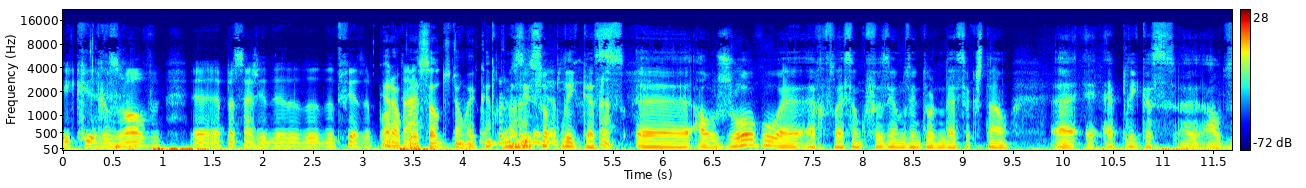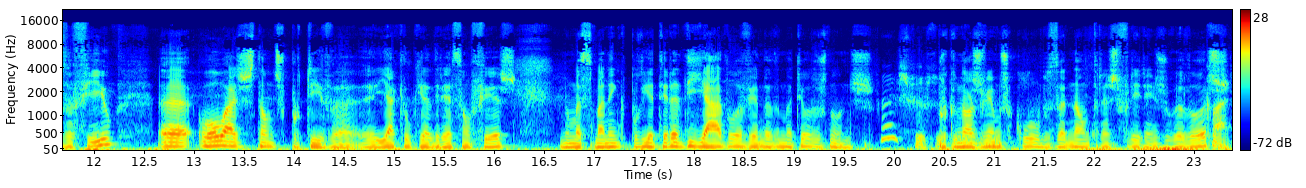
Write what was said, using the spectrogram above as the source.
e que resolve uh, a passagem da, defesa. Pode Era o coração do teu meio campo. Mas isso aplica-se uh, ao jogo, a, a reflexão que fazemos em torno dessa questão uh, aplica-se uh, ao desafio uh, ou à gestão desportiva e àquilo que a direção fez numa semana em que podia ter adiado a venda de Mateus Nunes. Porque nós vemos clubes a não transferirem jogadores. Claro.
